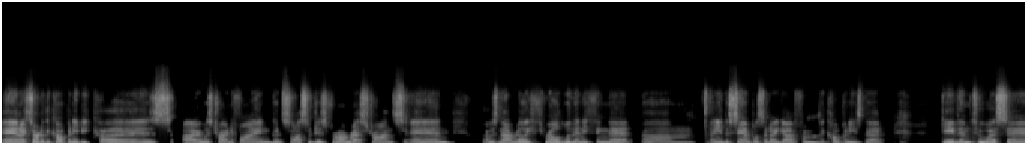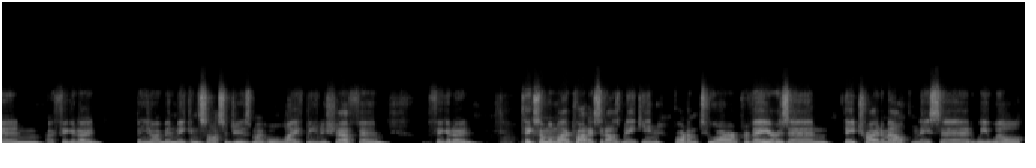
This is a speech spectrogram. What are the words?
and I started the company because I was trying to find good sausages for our restaurants, and I was not really thrilled with anything that um, any of the samples that I got from the companies that gave them to us. And I figured I'd you know, I've been making sausages my whole life being a chef and figured I'd take some of my products that I was making, brought them to our purveyors and they tried them out and they said, we will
